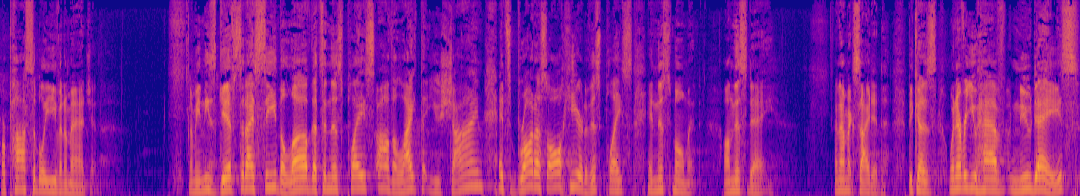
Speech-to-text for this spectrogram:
or possibly even imagine. I mean, these gifts that I see, the love that's in this place, oh, the light that you shine, it's brought us all here to this place in this moment, on this day. And I'm excited because whenever you have new days,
